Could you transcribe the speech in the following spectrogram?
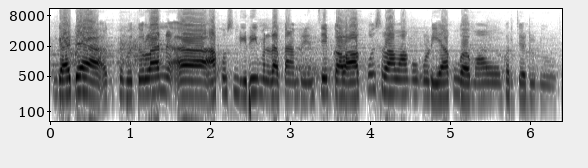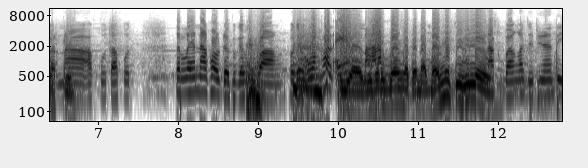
Enggak ada. Kebetulan eh, aku sendiri menerapkan prinsip kalau aku selama aku kuliah aku nggak mau kerja dulu karena aku takut terlena kalau udah pegang uang. Pegang uang kan Iya enak. banget, enak banget sih enak banget jadi nanti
